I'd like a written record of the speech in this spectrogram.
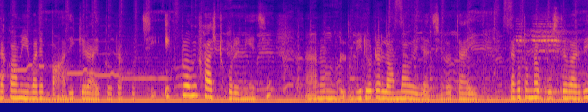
দেখো, আমি এবারে বাঁ দিকের আইব্রোটা করছি। একটু আমি ফাস্ট করে নিয়েছি, কারণ ভিডিওটা লম্বা হয়ে যাচ্ছিল, তাই দেখো, তোমরা বুঝতে পারবে,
